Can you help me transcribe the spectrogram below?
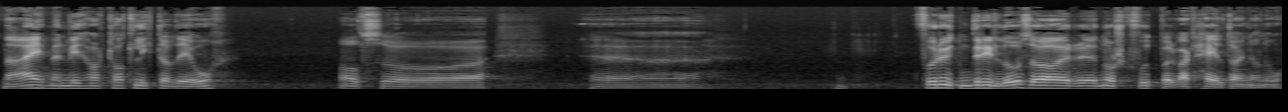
Nej, men vi har tagit lite av det också. Alltså... Eh, förutom Drillo så har norsk fotboll varit helt annorlunda nu.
